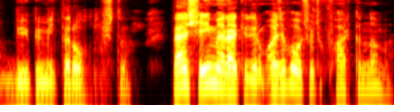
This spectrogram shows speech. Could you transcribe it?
büyük bir miktar olmuştu. Ben şeyi merak ediyorum. Acaba o çocuk farkında mı?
